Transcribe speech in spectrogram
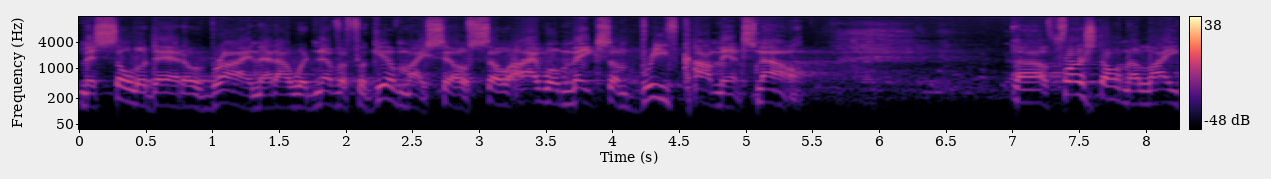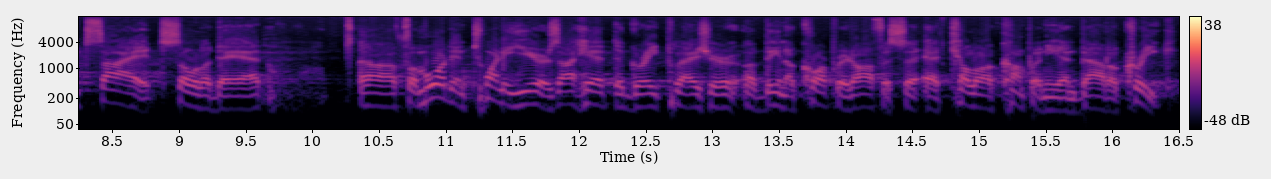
Miss Soledad O'Brien, that I would never forgive myself. So I will make some brief comments now. Uh, first, on the light side, Soledad. Uh, for more than 20 years, I had the great pleasure of being a corporate officer at Kellogg Company in Battle Creek.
